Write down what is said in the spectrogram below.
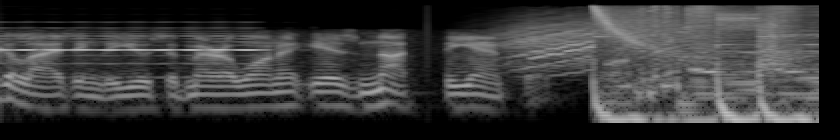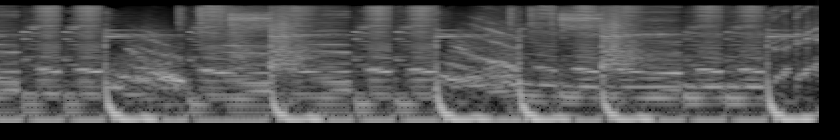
Legalizing the use of marijuana is not the answer. Weed,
